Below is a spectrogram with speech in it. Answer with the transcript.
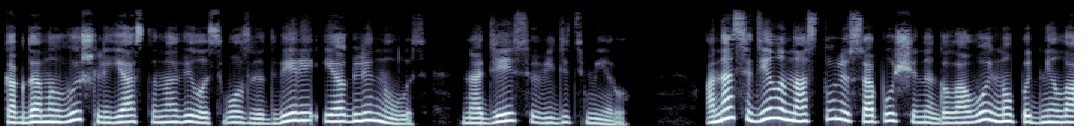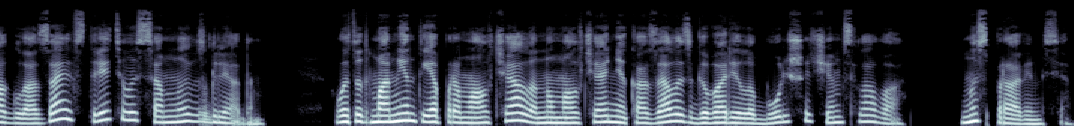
Когда мы вышли, я остановилась возле двери и оглянулась, надеясь увидеть Миру. Она сидела на стуле с опущенной головой, но подняла глаза и встретилась со мной взглядом. В этот момент я промолчала, но молчание, казалось, говорило больше, чем слова. Мы справимся.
